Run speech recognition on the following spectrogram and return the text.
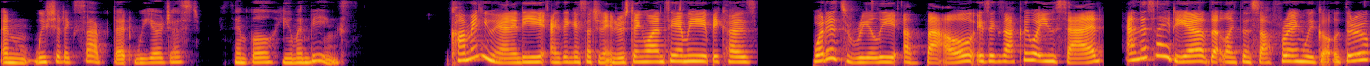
And we should accept that we are just simple human beings. Common humanity, I think, is such an interesting one, Sammy, because what it's really about is exactly what you said. And this idea that, like, the suffering we go through,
